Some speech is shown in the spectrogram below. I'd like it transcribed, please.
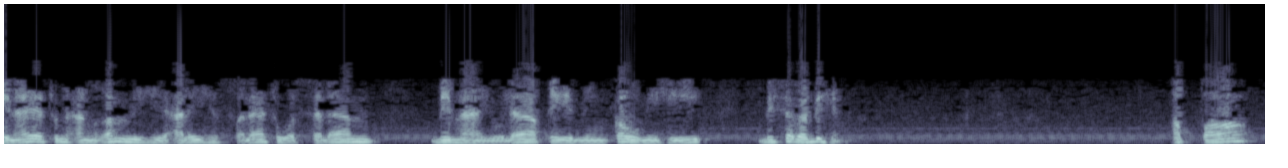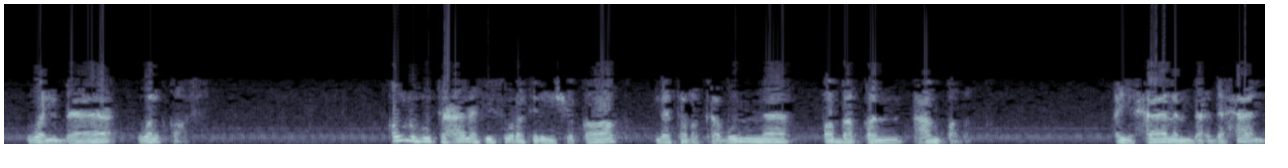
كناية عن غمه عليه الصلاة والسلام بما يلاقي من قومه بسببهم. الطاء والباء والقاف. قوله تعالى في سورة الانشقاق لتركبن طبقا عن طبق. أي حالا بعد حال.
